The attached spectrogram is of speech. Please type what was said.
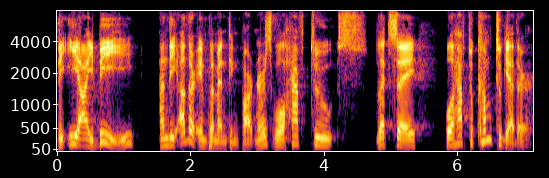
the EIB and the other implementing partners will have to, let's say, will have to come together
